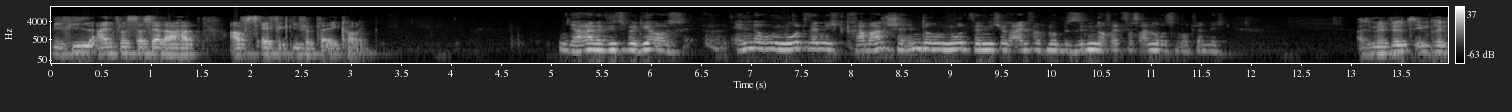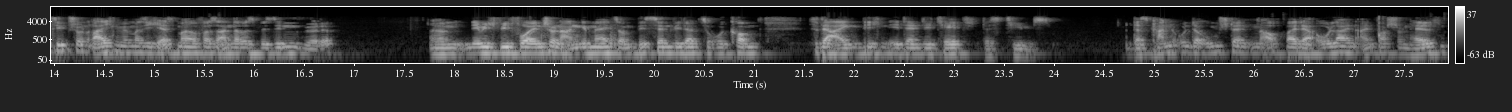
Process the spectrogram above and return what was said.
wie viel Einfluss das er da hat aufs effektive Playcalling. Ja, Rainer, wie sieht es bei dir aus? Änderungen notwendig, dramatische Änderungen notwendig oder einfach nur besinnen auf etwas anderes notwendig? Also mir würde es im Prinzip schon reichen, wenn man sich erstmal auf was anderes besinnen würde. Ähm, nämlich wie vorhin schon angemerkt, so ein bisschen wieder zurückkommt zu der eigentlichen Identität des Teams. Das kann unter Umständen auch bei der O-Line einfach schon helfen.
